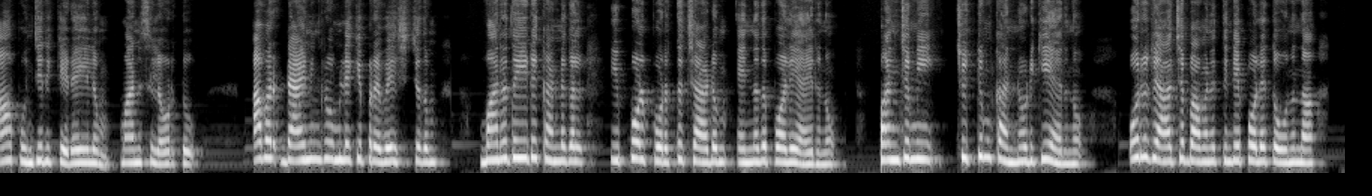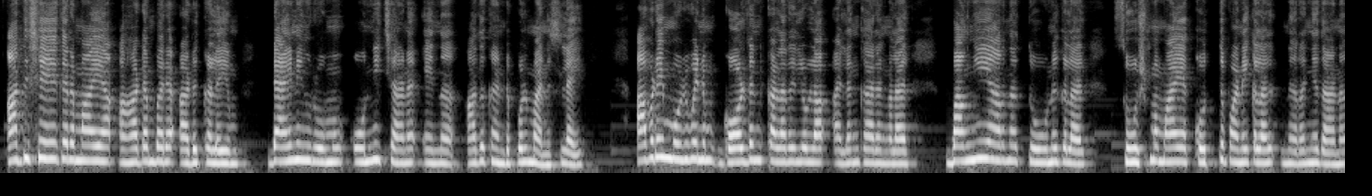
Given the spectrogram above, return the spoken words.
ആ പുഞ്ചിരിക്കിടയിലും മനസ്സിലോർത്തു. അവർ ഡൈനിങ് റൂമിലേക്ക് പ്രവേശിച്ചതും വരതയുടെ കണ്ണുകൾ ഇപ്പോൾ പുറത്തു ചാടും എന്നതുപോലെയായിരുന്നു. പഞ്ചമി ചുറ്റും കണ്ണൊടുക്കിയായിരുന്നു. ഒരു രാജഭവനത്തിന്റെ പോലെ തോന്നുന്ന അതിശയകരമായ ആഡംബര അടുക്കളയും ഡൈനിങ് റൂമും ഒന്നിച്ചാണ് എന്ന് അത് കണ്ടപ്പോൾ മനസ്സിലായി. അവിടെ മുഴുവനും ഗോൾഡൻ കളറിലുള്ള അലങ്കാരങ്ങളാൽ ഭംഗിയാർന്ന തൂണുകളാൽ സൂക്ഷ്മമായ കൊത്തുപണികളാൽ നിറഞ്ഞതാണ്.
